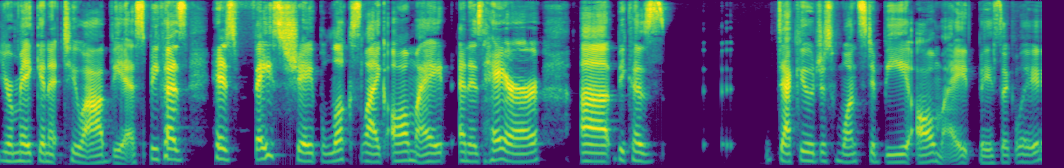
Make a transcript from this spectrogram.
you're making it too obvious." Because his face shape looks like All Might and his hair uh because Deku just wants to be All Might basically.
